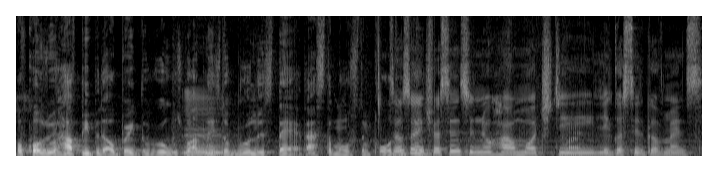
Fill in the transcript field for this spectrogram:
of course, we have people that will break the rules, but at least the rule is there. That's the most important. It's also thing. interesting to know how much the Lagos State government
